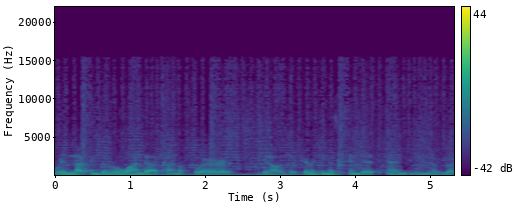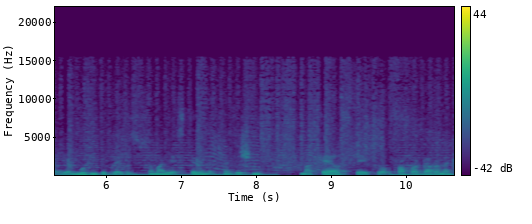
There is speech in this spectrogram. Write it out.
We're not in the Rwanda kind of where you know the, everything has ended and you know you're, you're moving to places. Somalia is still in a transition. From a failed state to a proper government.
